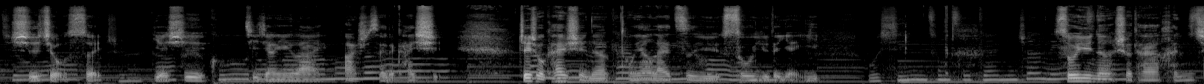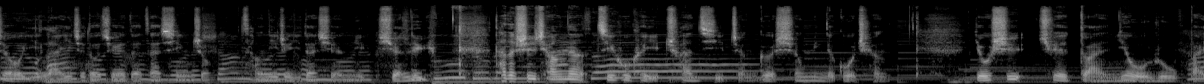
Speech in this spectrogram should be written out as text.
十九岁也是即将迎来二十岁的开始。这首开始呢，同样来自于苏玉的演绎。苏玉呢说，他很久以来一直都觉得在心中藏匿着一段旋律，旋律，它 的时长呢几乎可以串起整个生命的过程。有时却短，又如白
